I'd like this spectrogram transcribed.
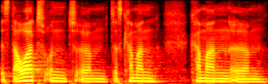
es dauert und ähm, das kann man, kann man ähm,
